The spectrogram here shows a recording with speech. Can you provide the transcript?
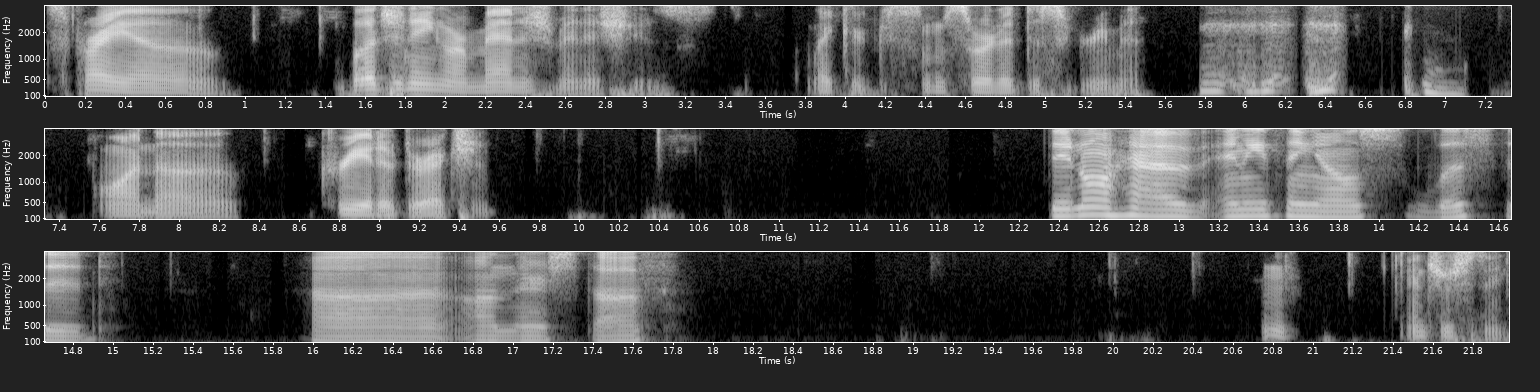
it's probably uh, budgeting or management issues, like some sort of disagreement on uh, creative direction. They don't have anything else listed uh, on their stuff. Interesting.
